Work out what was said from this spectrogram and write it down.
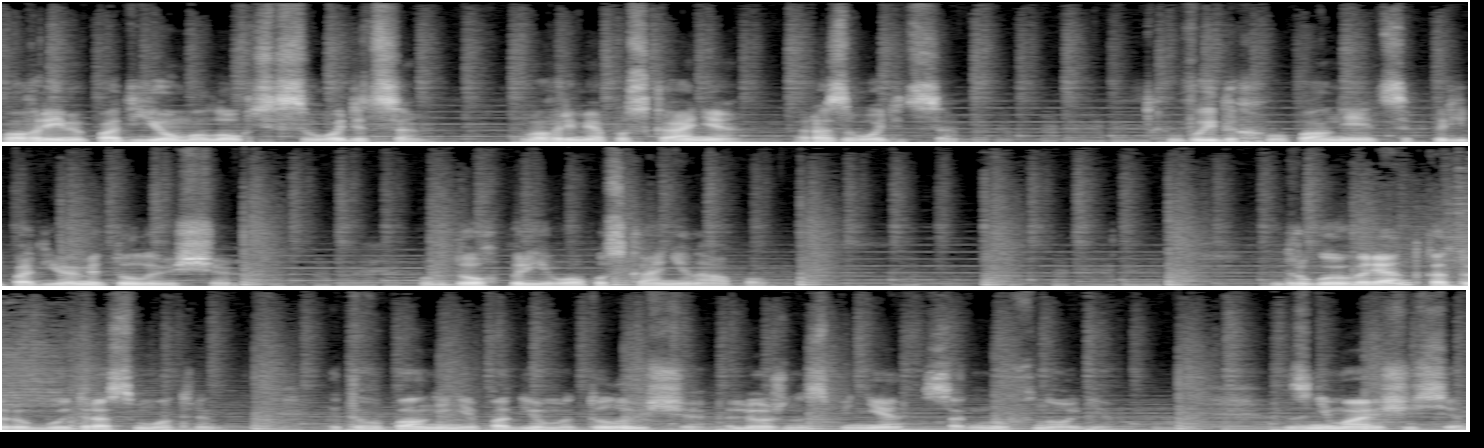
Во время подъема локти сводятся, во время опускания разводится. Выдох выполняется при подъеме туловища, вдох при его опускании на пол. Другой вариант, который будет рассмотрен – это выполнение подъема туловища, лежа на спине, согнув ноги. Занимающийся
